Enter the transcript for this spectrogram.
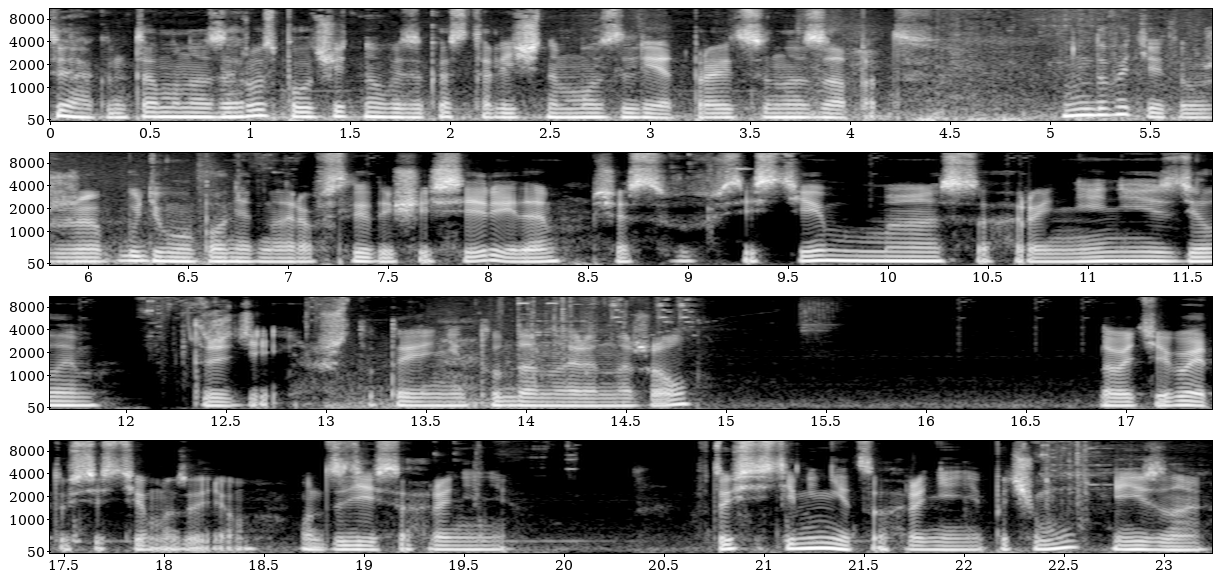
Так, ну там у нас загруз получить новый заказ в столичном узле, отправиться на запад. Ну давайте это уже будем выполнять, наверное, в следующей серии, да? Сейчас система сохранения сделаем. Подожди, что-то я не туда, наверное, нажал. Давайте в эту систему зайдем. Вот здесь сохранение. В той системе нет сохранения. Почему? Я не знаю.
